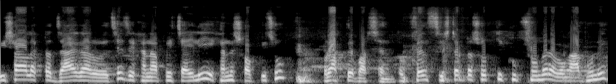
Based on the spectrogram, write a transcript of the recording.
বিশাল একটা জায়গা রয়েছে যেখানে আপনি চাইলেই এখানে সবকিছু রাখতে পারছেন। তো ফ্রেন্ডস সিস্টেমটা সত্যি খুব সুন্দর এবং আধুনিক।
